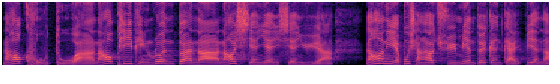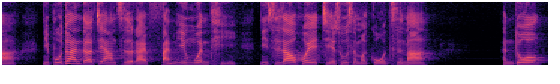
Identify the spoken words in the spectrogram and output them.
然后苦读啊，然后批评论断啊，然后闲言闲语啊，然后你也不想要去面对跟改变啊，你不断的这样子来反映问题。你知道会结出什么果子吗？很多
